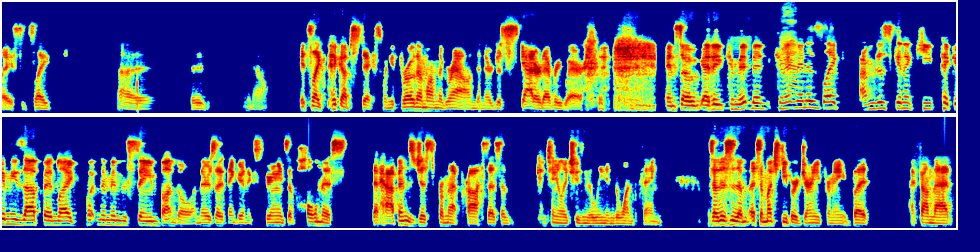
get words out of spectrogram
place. It's like, uh, you know, it's like pickup sticks when you throw them on the ground and they're just scattered everywhere. and so I think mm-hmm. commitment, commitment is like, I'm just going to keep picking these up and like putting them in the same bundle. And there's, I think, an experience of wholeness that happens just from that process of continually choosing to lean into one thing. So this is a, it's a much deeper journey for me, but I found that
